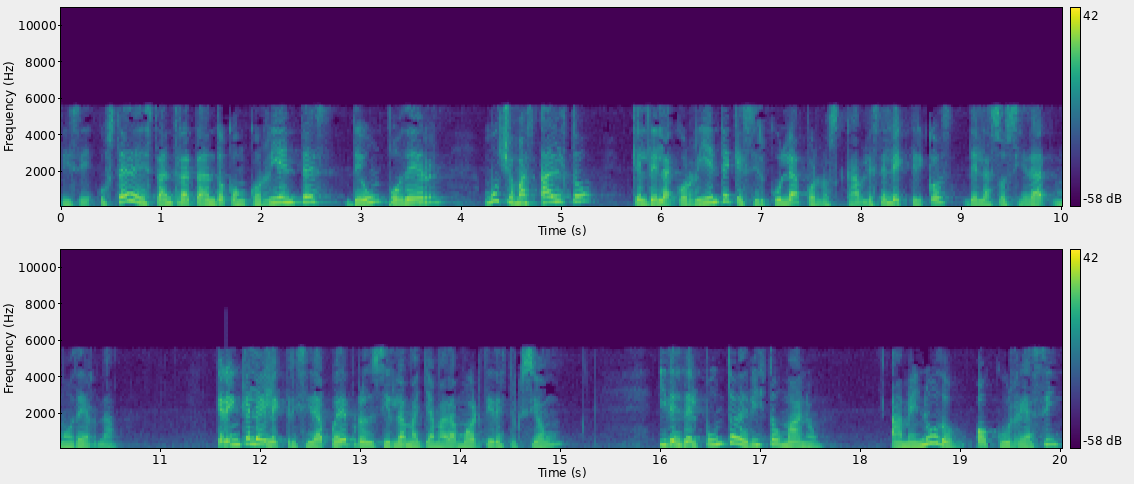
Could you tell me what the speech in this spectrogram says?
Dice, ustedes están tratando con corrientes de un poder mucho más alto que el de la corriente que circula por los cables eléctricos de la sociedad moderna. ¿Creen que la electricidad puede producir la llamada muerte y destrucción? Y desde el punto de vista humano, a menudo ocurre así.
